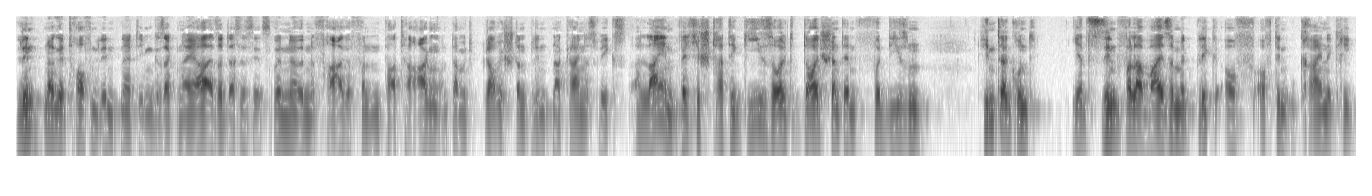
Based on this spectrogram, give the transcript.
Lindner getroffen. Lindner hat ihm gesagt, naja, also das ist jetzt eine, eine Frage von ein paar Tagen und damit, glaube ich, stand Lindner keineswegs allein. Welche Strategie sollte Deutschland denn vor diesem Hintergrund jetzt sinnvollerweise mit Blick auf, auf den Ukraine-Krieg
